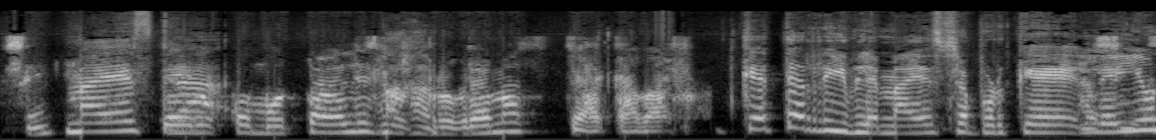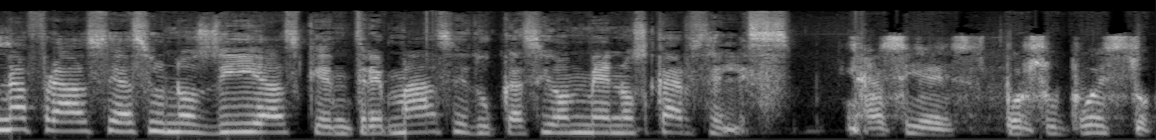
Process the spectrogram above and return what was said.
¿sí? Maestra. Pero como tales, los programas se acabaron. Qué terrible, maestra, porque leí una frase hace unos días que entre más educación, menos cárceles. Así es, por supuesto.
